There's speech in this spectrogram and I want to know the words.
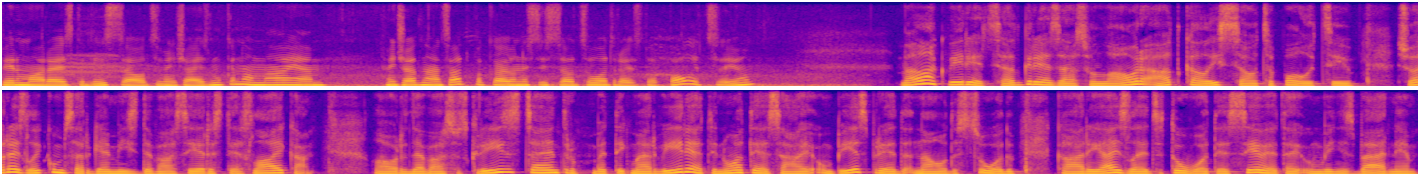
Pirmā reize, kad izsaucu, viņš aizmuka no mājām. Viņš atnāca atpakaļ, un es izsaucu otrais to policiju. Vēlāk vīrietis atgriezās un Laura atkal izsauca policiju. Šoreiz likumsargiem izdevās ierasties laikā. Laura devās uz krīzes centru, bet tikmēr vīrieti notiesāja un piesprieda naudas sodu, kā arī aizliedza tuvoties sievietei un viņas bērniem.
